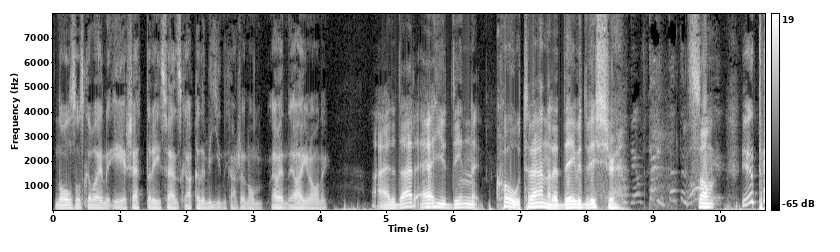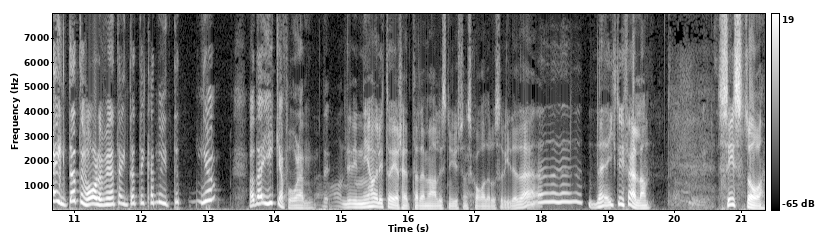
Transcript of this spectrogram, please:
Någon som ska vara en ersättare i Svenska Akademin kanske någon. Jag vet inte, jag har ingen aning. Nej, det där är ju din co-tränare David Vischer. Som, Jag tänkte att det var det, men jag tänkte att det kan du inte... Ja, ja där gick jag på den. Ja, ni, ni har ju lite att ersätta det med Alice Nyström skadad och så vidare. Där, där gick du i fällan. Sist då,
